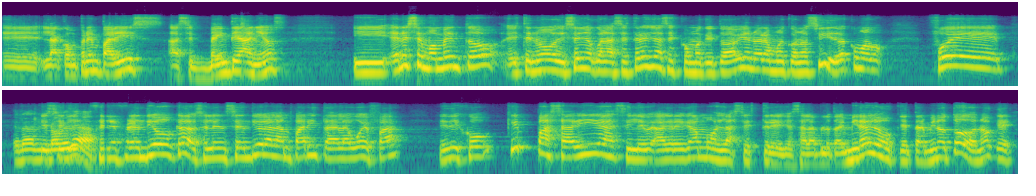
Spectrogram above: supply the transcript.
eh, la compré en París hace 20 años y en ese momento este nuevo diseño con las estrellas es como que todavía no era muy conocido, es como fue Era que se le, novedad. se le prendió, claro, se le encendió la lamparita de la UEFA y dijo, ¿qué pasaría si le agregamos las estrellas a la pelota? Y mirá lo que terminó todo, ¿no? Que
